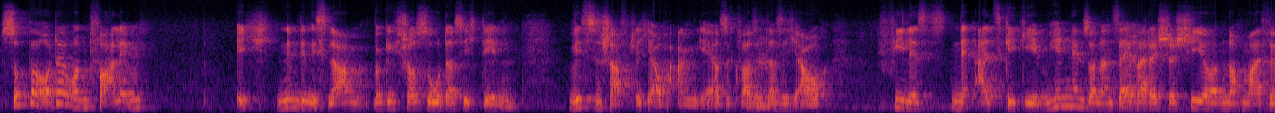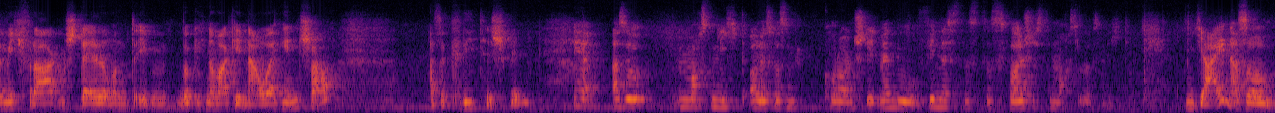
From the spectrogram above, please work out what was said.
super, oder? Und vor allem, ich nehme den Islam wirklich schon so, dass ich den wissenschaftlich auch angehe. Also quasi, dass ich auch vieles nicht als gegeben hinnehme, sondern selber recherchiere und nochmal für mich Fragen stelle und eben wirklich nochmal genauer hinschaue. Also kritisch bin. Ja, also machst du nicht alles, was im Koran steht. Wenn du findest, dass das falsch ist, dann machst du das nicht. Jein, also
